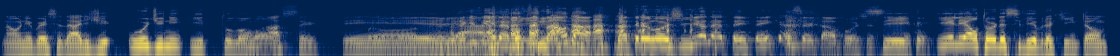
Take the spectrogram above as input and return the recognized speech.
na Universidade de Udine e Toulon. Toulon. Acertei. Até que enfim, né? No final da, da trilogia, né? Tem, tem que acertar, poxa. Sim. E ele é autor desse livro aqui, então.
